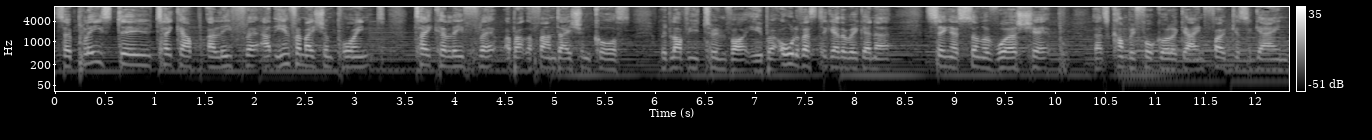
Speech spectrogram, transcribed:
So please do take up a leaflet at the information point. Take a leaflet about the foundation course. We'd love you to invite you. But all of us together, we're going to sing a song of worship that's come before God again, focus again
